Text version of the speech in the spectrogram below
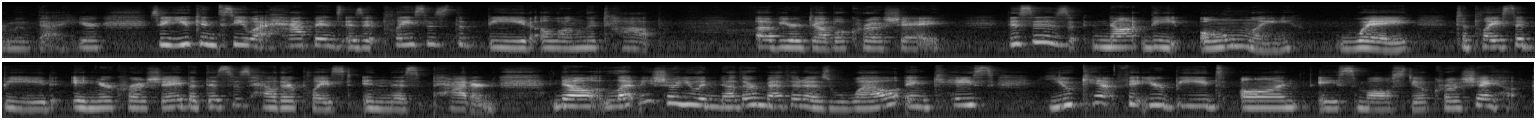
Remove that here. So you can see what happens is it places the bead along the top of your double crochet. This is not the only way to place a bead in your crochet, but this is how they're placed in this pattern. Now, let me show you another method as well in case you can't fit your beads on a small steel crochet hook.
